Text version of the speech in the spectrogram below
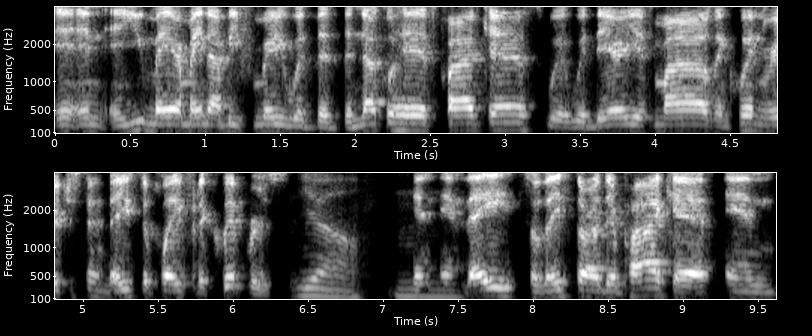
And, and you may or may not be familiar with the, the Knuckleheads podcast with, with Darius Miles and Quentin Richardson. They used to play for the Clippers. Yeah, mm-hmm. and, and they so they started their podcast and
